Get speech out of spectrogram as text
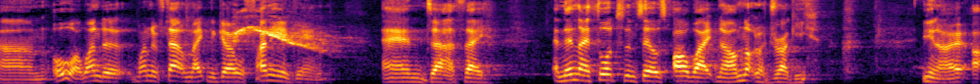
um, "Oh, I wonder wonder if that will make me go funny again." And uh, they, and then they thought to themselves, "Oh, wait, no, I'm not a druggie. you know, I,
